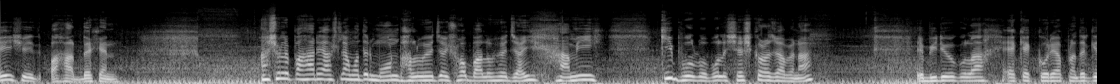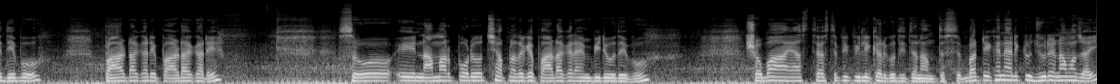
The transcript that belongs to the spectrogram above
এই সেই পাহাড় দেখেন। আসলে পাহাড়ে আসলে আমাদের মন ভালো হয়ে যায়, সব ভালো হয়ে যায়। আমি কি বলব, বলে শেষ করা যাবে না। এই ভিডিওগুলা এক এক করে আপনাদেরকে দেব, পাহাড় আকারে পাহাড় আকারে। সো এই নামার পরে হচ্ছে আপনাদেরকে পা আকারে আমি ভিডিও দেবো। সবাই আস্তে আস্তে পিপিলিকার গতিতে নামতেছে। বাট এখানে আর একটু জুড়ে নামা যায়।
